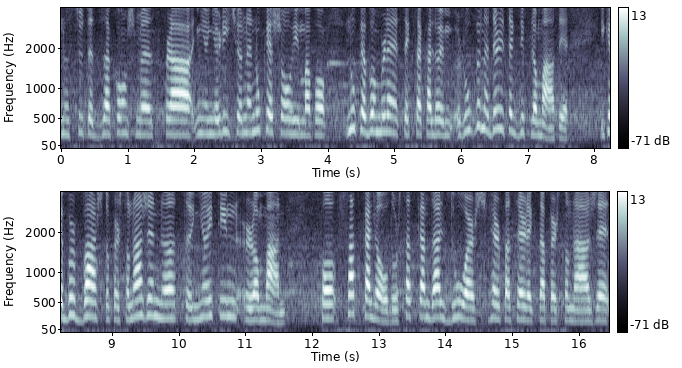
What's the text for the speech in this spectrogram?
në sytë e të zakonshmëve, pra një njeri që ne nuk e shohim apo nuk e vëmë re teksa kalojmë rrugën e deri tek diplomati. I ke bërë bashkë këto personazhe në të njëjtin roman. Po sa të ka lodhur, sa të kanë dalë duarsh herë pas here këta personazhe,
